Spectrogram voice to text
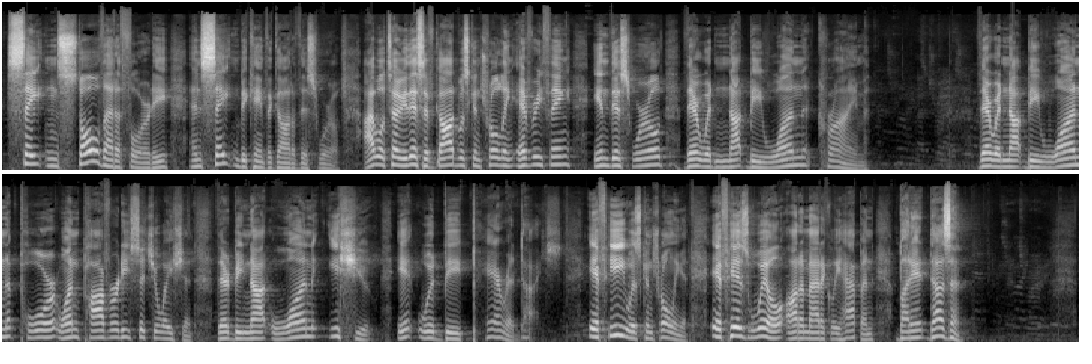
Satan stole that authority, and Satan became the God of this world. I will tell you this if God was controlling everything in this world, there would not be one crime. There would not be one poor, one poverty situation. There'd be not one issue. It would be paradise if he was controlling it, if his will automatically happened, but it doesn't.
